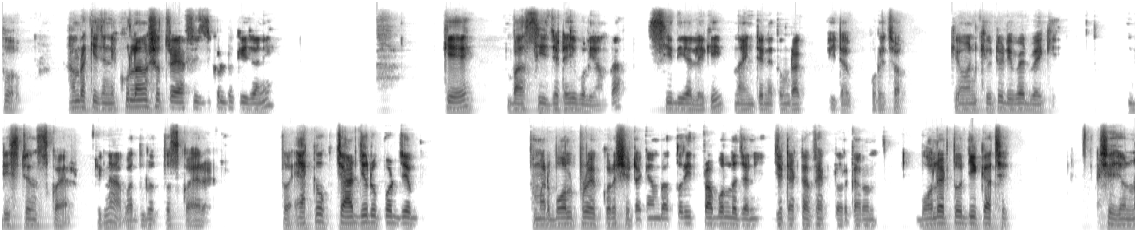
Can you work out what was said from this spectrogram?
তো আমরা কি জানি? কুলাম সূত্রে এফ ইজ ইকুয়াল টু কি জানি? কে বা সি যেটাই বলি আমরা সি দিয়ে লিখি নাইন টেনে তোমরা এটা পড়েছ। K one Q two divide by কি ডিস্টেন্স স্কোয়ার ঠিক না? বা দূরত্ব স্কোয়ার আর তো একক চার্জের উপর যে তোমার বল প্রয়োগ করে সেটাকে আমরা তড়িৎ প্রাবল্য জানি, যেটা একটা ভেক্টর কারণ বলের তো দিক আছে। সেই জন্য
